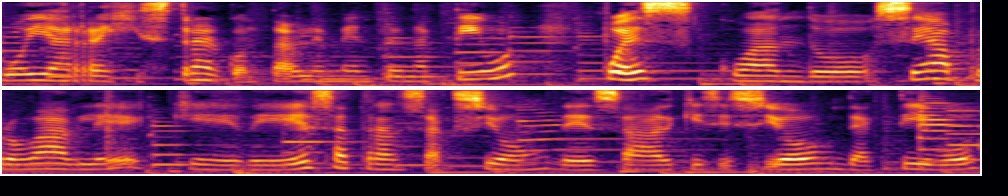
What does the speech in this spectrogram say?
voy a registrar contablemente un activo? Pues cuando sea probable que de esa transacción, de esa adquisición de activo,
